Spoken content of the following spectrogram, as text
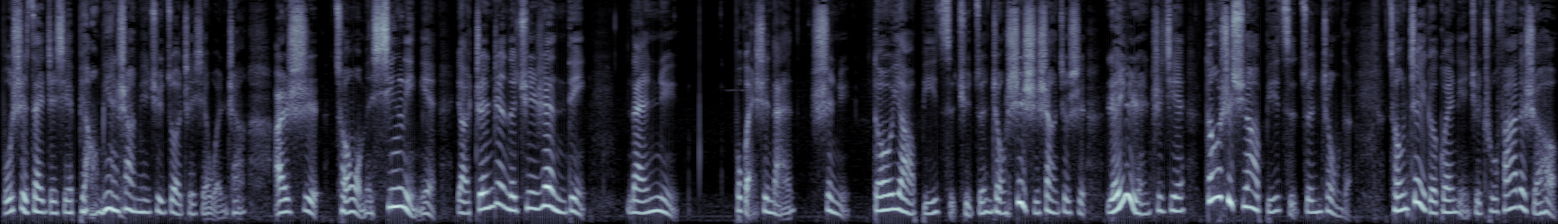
不是在这些表面上面去做这些文章，而是从我们心里面要真正的去认定。男女，不管是男是女，都要彼此去尊重。事实上，就是人与人之间都是需要彼此尊重的。从这个观点去出发的时候，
